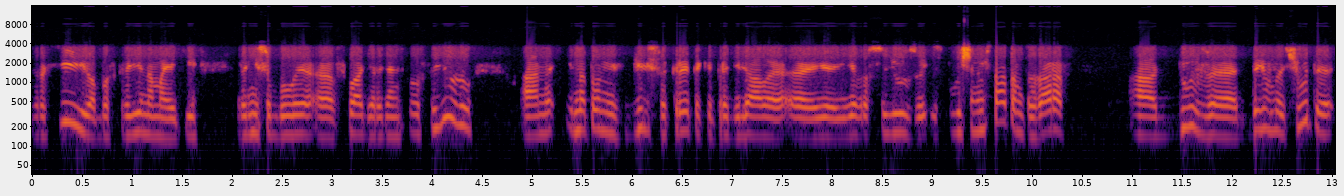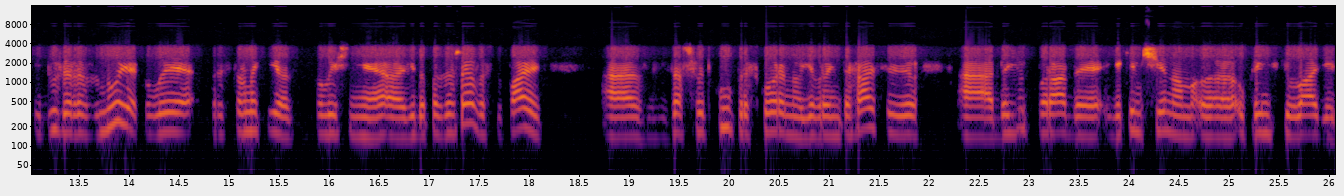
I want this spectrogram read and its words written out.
з Росією або з країнами, які раніше були е, в складі радянського союзу. А і натомість більше критики приділяли е, Євросоюзу і Сполученим Штатам, то зараз дуже дивно чути і дуже резонує, коли представники колишні від ОПЗЖ виступають за швидку прискорену євроінтеграцію, дають поради, яким чином е, українській владі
